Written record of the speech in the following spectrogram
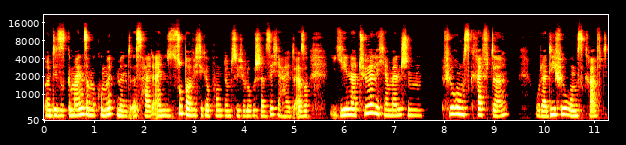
Und dieses gemeinsame Commitment ist halt ein super wichtiger Punkt in psychologischer Sicherheit. Also je natürlicher Menschen Führungskräfte oder die Führungskraft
